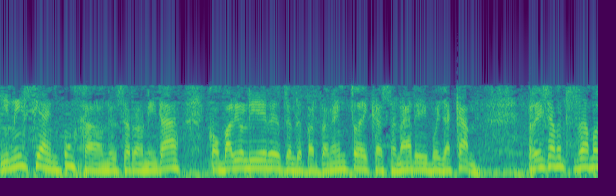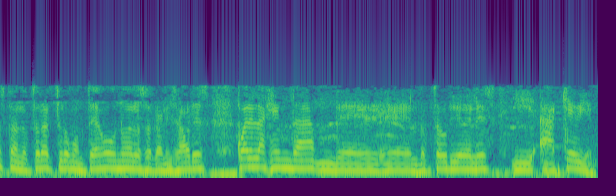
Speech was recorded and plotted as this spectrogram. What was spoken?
inicia en Punja, donde se reunirá con varios líderes del departamento de Casanare y Boyacá. Precisamente estamos con el doctor Arturo Montejo, uno de los organizadores. ¿Cuál es la agenda del doctor Uribe Vélez y a qué viene?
